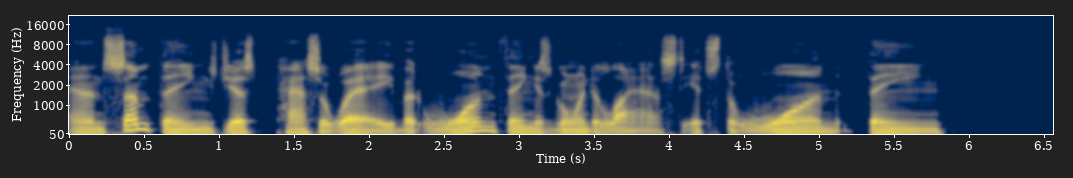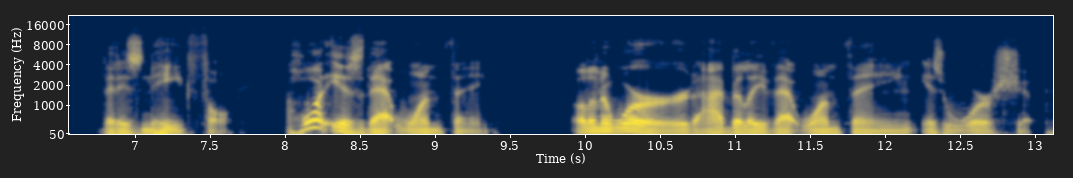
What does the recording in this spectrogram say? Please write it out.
And some things just pass away, but one thing is going to last. It's the one thing that is needful. What is that one thing? Well, in a word, I believe that one thing is worship.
